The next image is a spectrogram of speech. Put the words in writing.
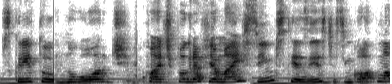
escrito no Word, com a tipografia mais simples que existe, assim, coloca uma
